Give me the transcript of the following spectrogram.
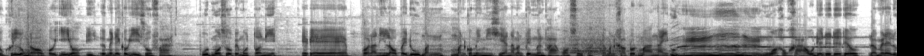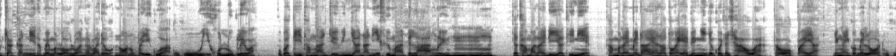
ยกขึ้นลงเราเอาเก้าอี้ออกดิ เออไม่ได้เก้าอี้โซฟา พูดโมวซัวไปหมดตอนนี้ แอบแอบแอบแอบก่อนหน้านี้เราไปดูมันมันก็ไม่มีเขียนนะมันเป็นเหมือนผ้าห่อศพอะแล้วมันขับรถมาไงอือหึหัวขาวๆเดี๋ยวเดี๋ยวเดี๋ยวเราไม่ได้รู้จักกันนี่ทำไมมันหลอกหลอนกันว่าเดี๋ยวนอนลงไปดีกว่าโอ้โหขนลุกเลยว่ะ ปกติทำงานเจอวิญญาณอันนี้คือมาเป็นร่างเลยอือหือจะทำอะไรดีอะทีนี้ทำอะไรไม่ได้อะเราต้องแอบอย่างนี้จนกว่าจะเช้าอะถ้าออกไปอะยังไงก็ไม่รอดโอ้โห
